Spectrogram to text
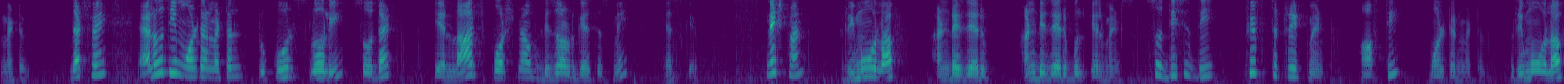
metal. That is why allow the molten metal to cool slowly so that a large portion of dissolved gases may escape. Next one removal of undesirable, undesirable elements. So this is the fifth treatment of the molten metal removal of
